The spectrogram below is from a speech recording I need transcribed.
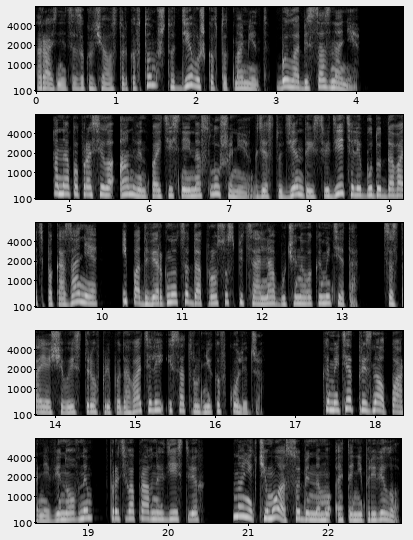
Разница заключалась только в том, что девушка в тот момент была без сознания. Она попросила Анвин пойти с ней на слушание, где студенты и свидетели будут давать показания и подвергнуться допросу специально обученного комитета, состоящего из трех преподавателей и сотрудников колледжа. Комитет признал парня виновным в противоправных действиях, но ни к чему особенному это не привело.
